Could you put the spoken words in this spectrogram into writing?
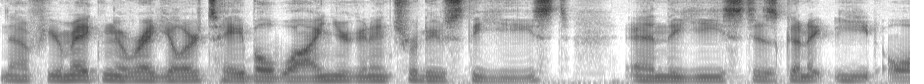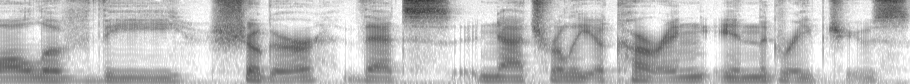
Now, if you're making a regular table wine, you're going to introduce the yeast, and the yeast is going to eat all of the sugar that's naturally occurring in the grape juice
